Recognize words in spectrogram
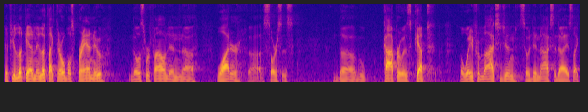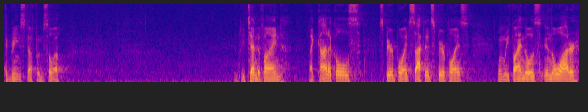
if you look at them, they look like they're almost brand new. Those were found in uh, water uh, sources. The copper was kept away from the oxygen, so it didn't oxidize like the green stuff from soil. we tend to find like conicals, spear points, socketed spear points. When we find those in the water,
